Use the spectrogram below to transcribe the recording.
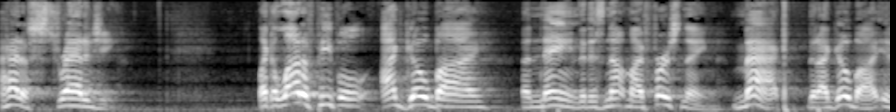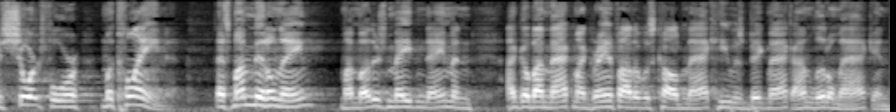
I had a strategy. Like a lot of people, I go by a name that is not my first name. Mac, that I go by, is short for McLean. That's my middle name, my mother's maiden name, and I go by Mac. My grandfather was called Mac. He was Big Mac. I'm Little Mac, and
